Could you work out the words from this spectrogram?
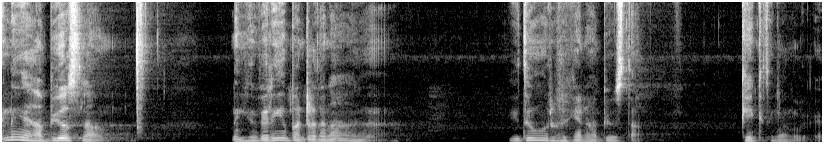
என்னங்க அபியூஸ்லாம் நீங்கள் வெளியே பண்ணுறதுனா இதுவும் ஒரு வகையான அபியூஸ் தான். கேட்குதுங்களா உங்களுக்கு?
